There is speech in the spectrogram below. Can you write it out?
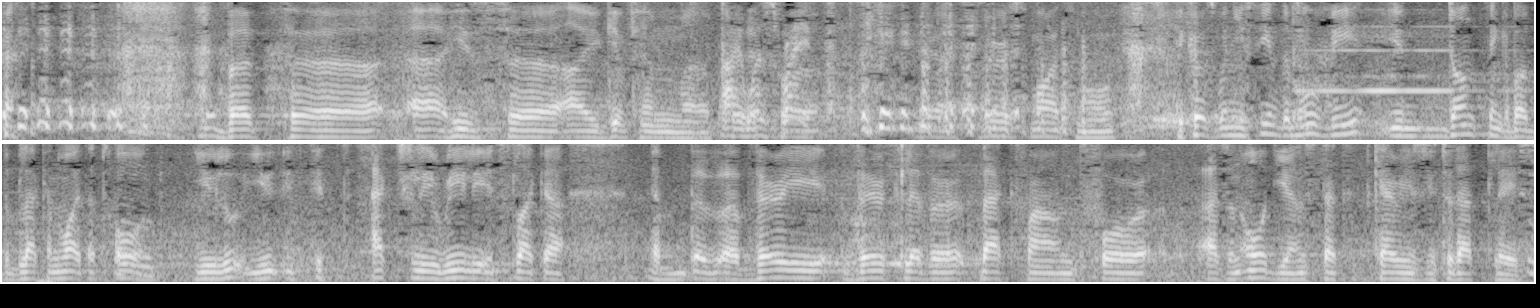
but uh, uh, he's, uh, I give him. Uh, I was for- right. yeah, it's a very smart move because when you see the movie, you don't think about the black and white at all. You, lo- you, it, it actually really, it's like a, a, a very, very clever background for as an audience that it carries you to that place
